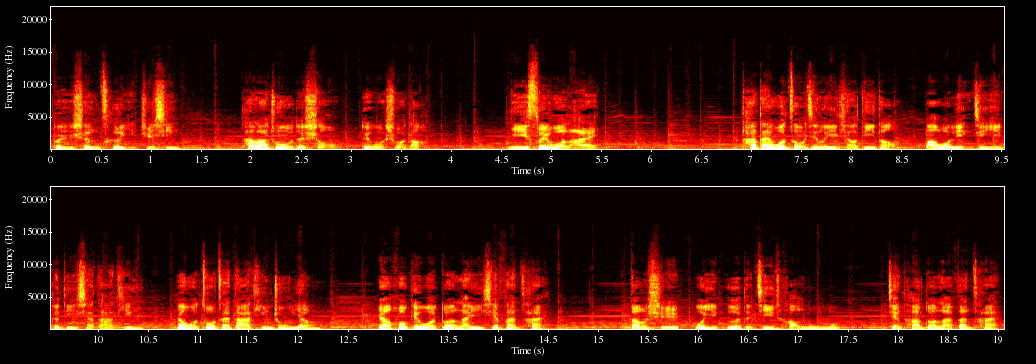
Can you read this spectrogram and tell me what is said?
顿生恻隐之心，他拉住我的手，对我说道：“你随我来。”他带我走进了一条地道，把我领进一个地下大厅，让我坐在大厅中央。然后给我端来一些饭菜，当时我已饿得饥肠辘辘，见他端来饭菜，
